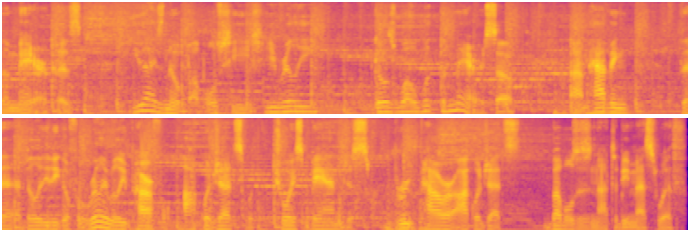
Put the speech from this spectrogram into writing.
the mayor, because you guys know Bubbles, she, she really goes well with the mayor, so um, having the ability to go for really, really powerful Aqua Jets with Choice Band, just brute power Aqua Jets. Bubbles is not to be messed with.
